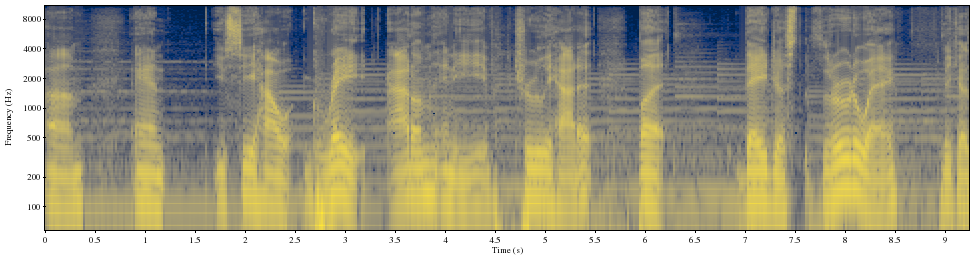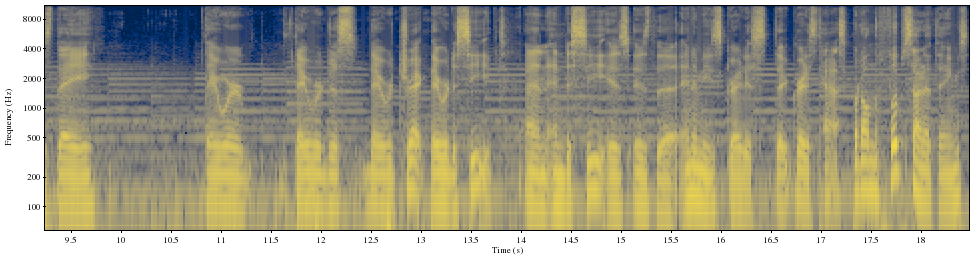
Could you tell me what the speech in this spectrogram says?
Um, and you see how great Adam and Eve truly had it, but they just threw it away because they they were they were just they were tricked they were deceived and and deceit is is the enemy's greatest the greatest task but on the flip side of things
